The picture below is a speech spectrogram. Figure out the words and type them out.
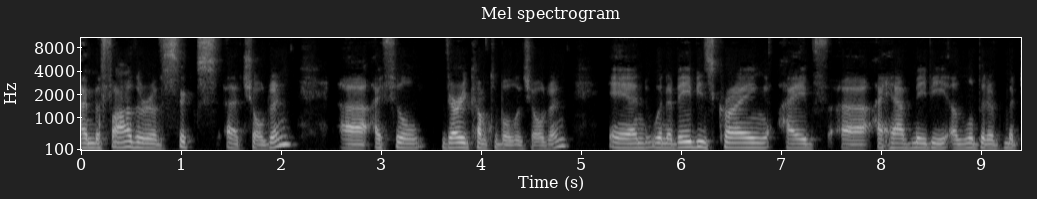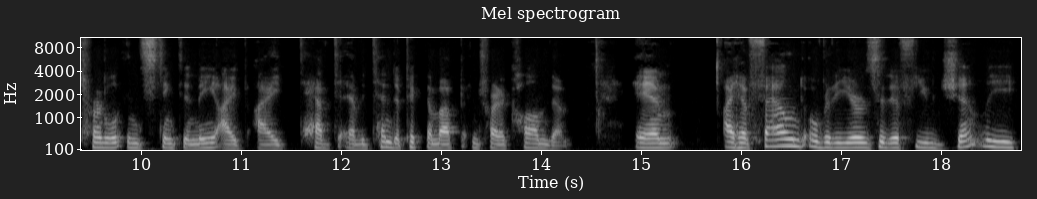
I'm the father of six uh, children. Uh, I feel very comfortable with children. And when a baby's crying, I've uh, I have maybe a little bit of maternal instinct in me. I I have to have tend to pick them up and try to calm them. And I have found over the years that if you gently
